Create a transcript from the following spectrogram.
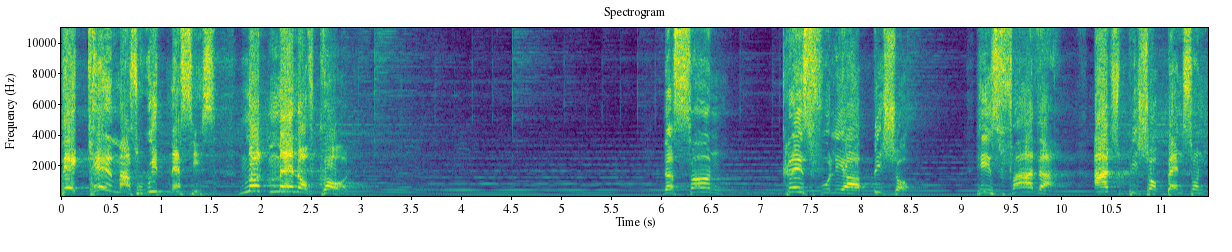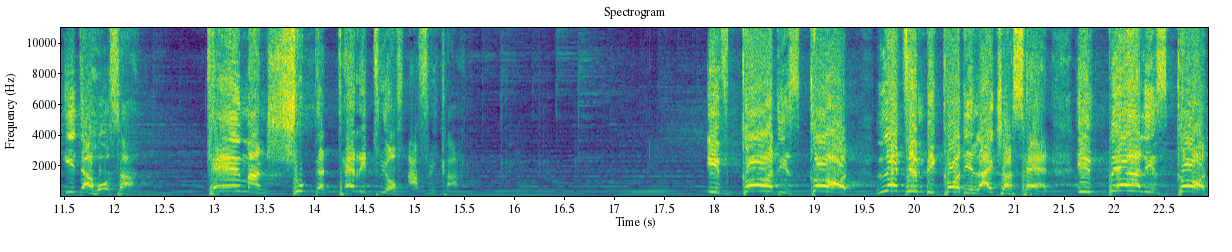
they came as witnesses not men of god. The son gracefully our bishop his father archbishop benson idahosa came and shook the territory of africa. If god is god let him be god elijah said. If baal is god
